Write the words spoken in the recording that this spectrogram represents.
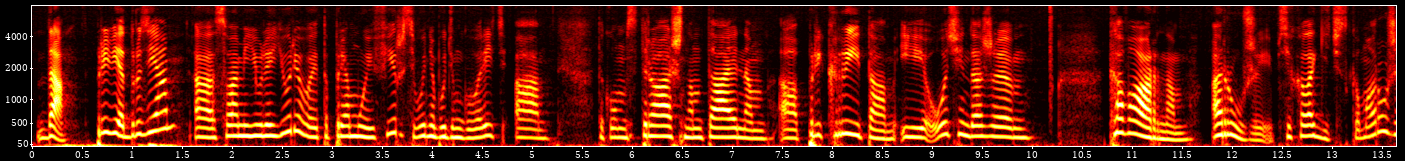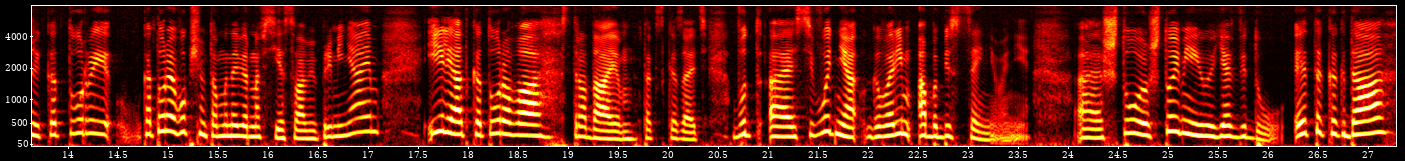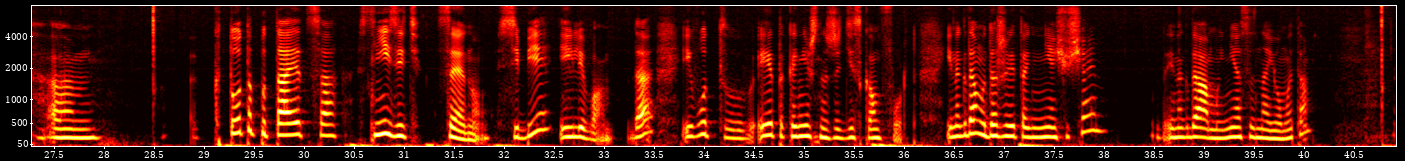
Да, привет, друзья, а, с вами Юлия Юрьева, это прямой эфир. Сегодня будем говорить о таком страшном, тайном, а, прикрытом и очень даже коварном оружии, психологическом оружии, который, которое, в общем-то, мы, наверное, все с вами применяем или от которого страдаем, так сказать. Вот э, сегодня говорим об обесценивании. Э, что, что имею я в виду? Это когда э, кто-то пытается снизить цену себе или вам, да, и вот это, конечно же, дискомфорт. Иногда мы даже это не ощущаем, иногда мы не осознаем это,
